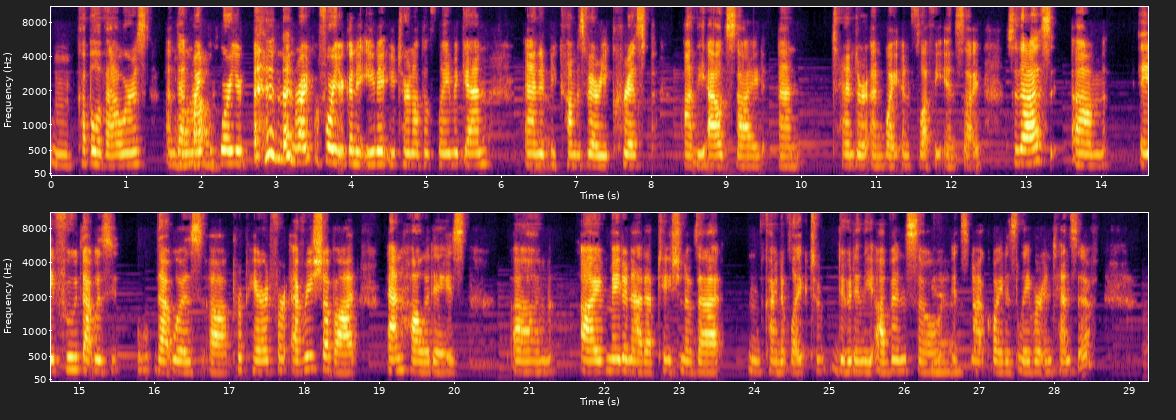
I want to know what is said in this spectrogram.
a couple of hours, and then right before you're and then right before you're going to eat it, you turn up the flame again, and it becomes very crisp on the Yeah. outside and tender and white and fluffy inside. So that's um, a food that was that was uh, prepared for every Shabbat and holidays. Um, I've made an adaptation of that, and kind of like to do it in the oven, so Yeah. it's not quite as labor intensive.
